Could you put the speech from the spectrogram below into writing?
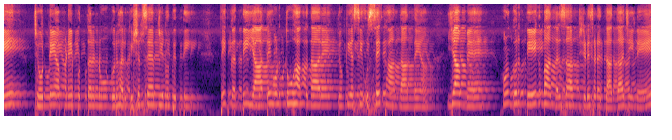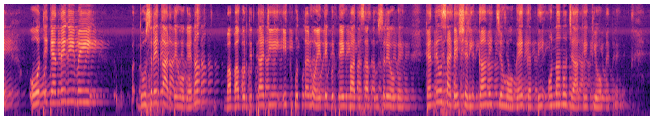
ਛੋਟੇ ਆਪਣੇ ਪੁੱਤਰ ਨੂੰ ਗੁਰੂ ਹਰਕ੍ਰਿਸ਼ਨ ਸਾਹਿਬ ਜੀ ਨੂੰ ਦਿੱਤੀ ਤੇ ਗੱਦੀ ਜਾਂ ਤੇ ਹੁਣ ਤੂੰ ਹੱਕਦਾਰ ਹੈ ਕਿਉਂਕਿ ਅਸੀਂ ਉਸੇ ਖਾਨਦਾਨ ਦੇ ਆ। ਜਾਂ ਮੈਂ ਹੁਣ ਗੁਰੂ ਤੇਗ ਬਹਾਦਰ ਸਾਹਿਬ ਜਿਹੜੇ ਸਾਡੇ ਦਾਦਾ ਜੀ ਨੇ, ਉਹ ਤੇ ਕਹਿੰਦੇ ਕਿ ਬਈ, ਦੂਸਰੇ ਘਰ ਦੇ ਹੋ ਗਏ ਨਾ। ਬਾਬਾ ਗੁਰਦਿੱਤਾ ਜੀ ਇੱਕ ਪੁੱਤਰ ਹੋਏ ਤੇ ਗੁਰੂ ਤੇਗ ਬਹਾਦਰ ਸਾਹਿਬ ਦੂਸਰੇ ਹੋ ਗਏ। ਕਹਿੰਦੇ ਉਹ ਸਾਡੇ ਸ਼ਰੀਕਾਂ ਵਿੱਚ ਹੋ ਗਏ, ਗੱਦੀ ਉਹਨਾਂ ਨੂੰ ਜਾ ਕੇ ਕਿਉਂ ਮਿਲੇ?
